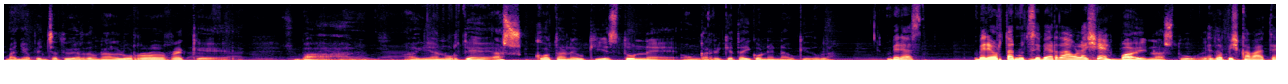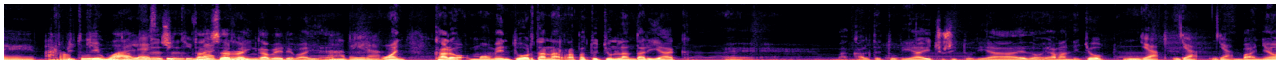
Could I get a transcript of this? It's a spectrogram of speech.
Baina pentsatu behar dauna lurro horrek, e, ba, agian urte askotan euki ez duen e, ongarriketaik onen euki dula. Beraz, bere hortan utzi behar da, holaxe? Bai, nastu. Edo pixka bat eh, arrotu igual, ez? ez? Pikin Eta bat. zer bueno. egin gabe ere bai, eh? Ah, begira. Oain, karo, momentu hortan harrapatutun landariak, eh, ba, kaltetu dia, itxusitu dia, edo eaman ditu. Ja, ja, ja. Baina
